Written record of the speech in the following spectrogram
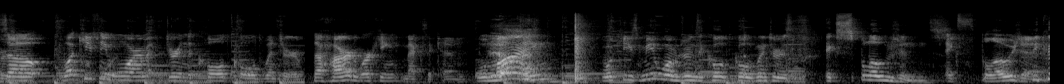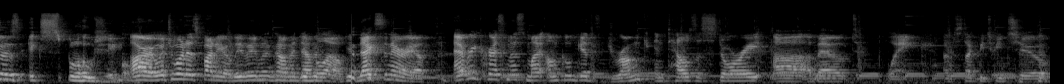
So, what keeps me warm during the cold, cold winter? The hard-working Mexican. Well, mine. What keeps me warm during the cold, cold winter is explosions. Explosion. Because explosion. All right, which one is funnier? Leave it in the comment down below. Next scenario. Every Christmas, my uncle gets drunk and tells a story uh, about blank. I'm stuck between two.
